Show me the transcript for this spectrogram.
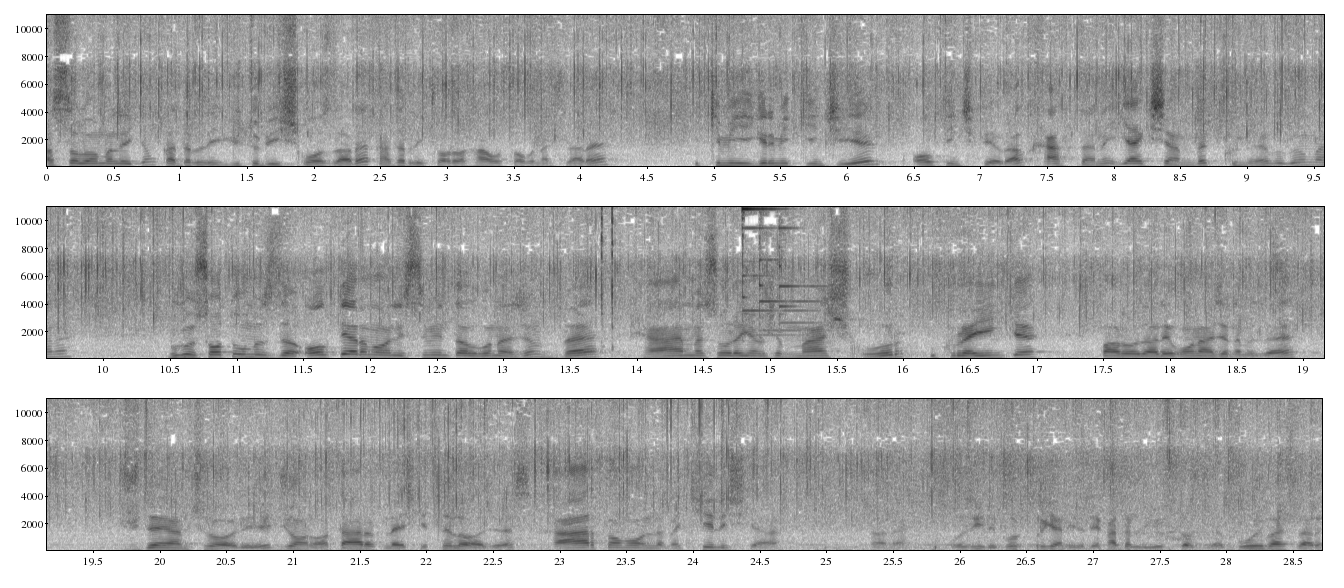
assalomu alaykum qadrli youtube ishqibozlari qadrli chorva house obunachilari. 2022 yil 6 fevral haftani yakshanba kuni bugun mana. Bugun sotuvimizda 6,5 oylik semental g'unajim va hamma so'ragan o'sha mashhur ukrainka parodali g'unajinimiz juda ham chiroyli jonivor ta'riflashga til ojiz har tomonlama kelishgan mana o'zinglar ko'rib turganinglardek qadrli yurtdoshlar bo'ybastlari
